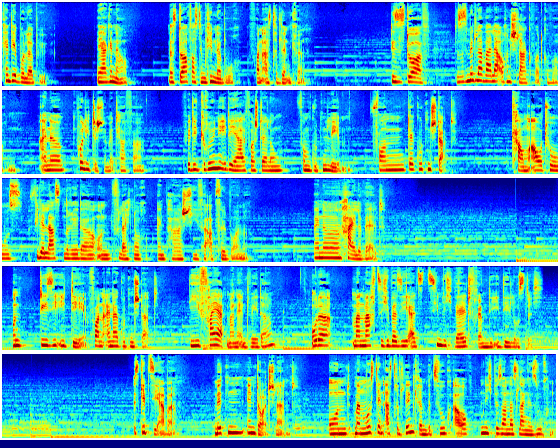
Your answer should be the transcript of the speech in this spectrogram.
Kennt ihr Bullabü? Ja, genau. Das Dorf aus dem Kinderbuch von Astrid Lindgren. Dieses Dorf, das ist mittlerweile auch ein Schlagwort geworden. Eine politische Metapher für die grüne Idealvorstellung vom guten Leben, von der guten Stadt. Kaum Autos, viele Lastenräder und vielleicht noch ein paar schiefe Apfelbäume. Eine heile Welt. Und diese Idee von einer guten Stadt, die feiert man entweder oder man macht sich über sie als ziemlich weltfremde Idee lustig. Es gibt sie aber, mitten in Deutschland. Und man muss den Astrid Lindgren-Bezug auch nicht besonders lange suchen.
